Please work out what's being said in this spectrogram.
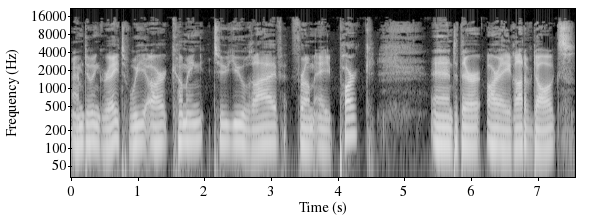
I'm doing great. We are coming to you live from a park, and there are a lot of dogs.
